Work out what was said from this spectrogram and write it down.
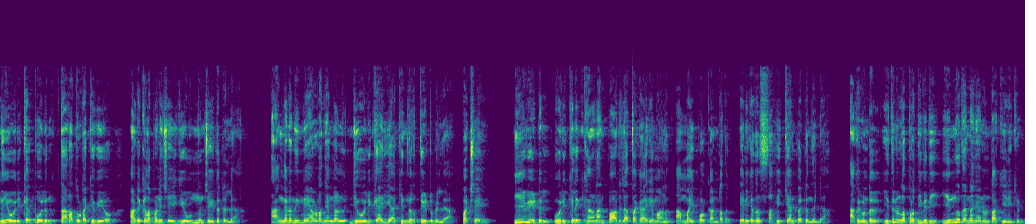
നീ ഒരിക്കൽ പോലും തറ തുടയ്ക്കുകയോ അടുക്കളപ്പണി ചെയ്യുകയോ ഒന്നും ചെയ്തിട്ടില്ല. അങ്ങനെ നിന്നെ അവിടെ ഞങ്ങൾ ജോലിക്കാരിയാക്കി നിർത്തിയിട്ടുമില്ല. പക്ഷേ ഈ വീട്ടിൽ ഒരിക്കലും കാണാൻ പാടില്ലാത്ത കാര്യമാണ് അമ്മ ഇപ്പോൾ കണ്ടത്. എനിക്കത് സഹിക്കാൻ പറ്റുന്നില്ല. അതുകൊണ്ട് ഇതിനുള്ള പ്രതിവിധി ഇന്ന് തന്നെ ഞാൻ ഉണ്ടാക്കിയിരിക്കും.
